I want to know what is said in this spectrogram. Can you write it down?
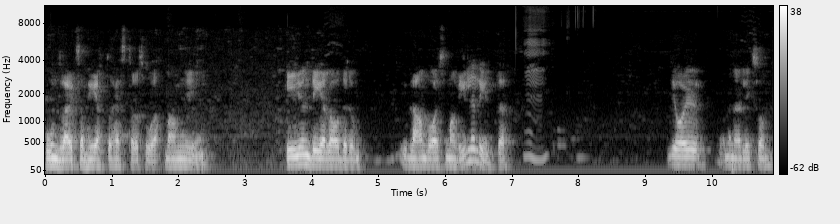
bondverksamhet och hästar och så, att man är, är ju en del av det de, ibland vare sig man vill eller inte. Mm. Var ju, jag menar liksom,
